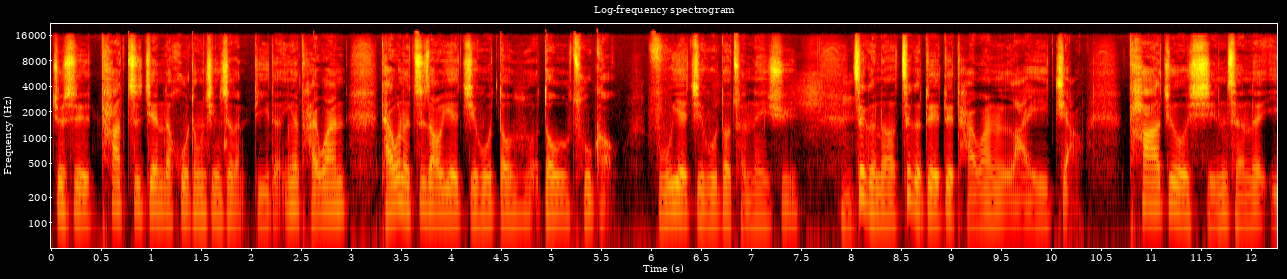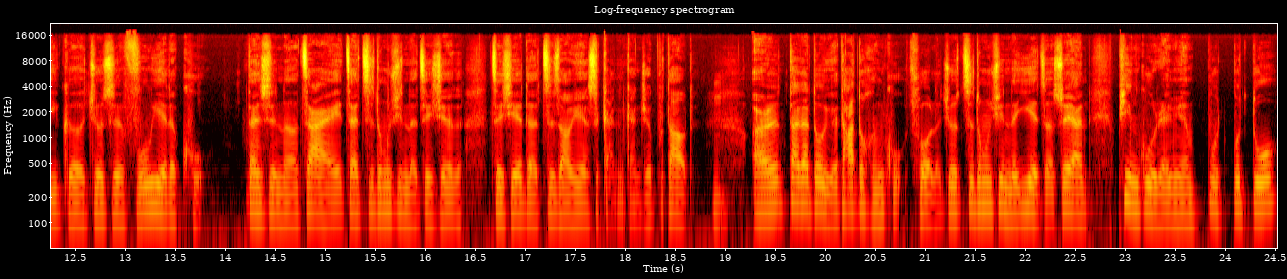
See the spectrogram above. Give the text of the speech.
就是它之间的互通性是很低的。因为台湾台湾的制造业几乎都都出口，服务业几乎都纯内需。这个呢，这个对对台湾来讲。它就形成了一个就是服务业的苦，但是呢，在在资通讯的这些这些的制造业是感感觉不到的，嗯，而大家都以为大家都很苦，错了，就是资通讯的业者虽然聘雇人员不不多，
